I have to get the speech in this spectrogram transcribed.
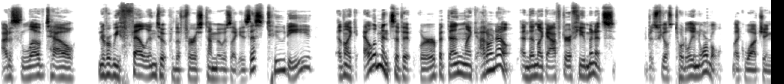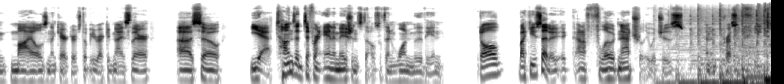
I just loved how whenever we fell into it for the first time, it was like, is this 2D? And like elements of it were, but then like I don't know. And then like after a few minutes, it just feels totally normal, like watching Miles and the characters that we recognize there. Uh, so yeah, tons of different animation styles within one movie, and it all, like you said, it, it kind of flowed naturally, which is an impressive feat.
